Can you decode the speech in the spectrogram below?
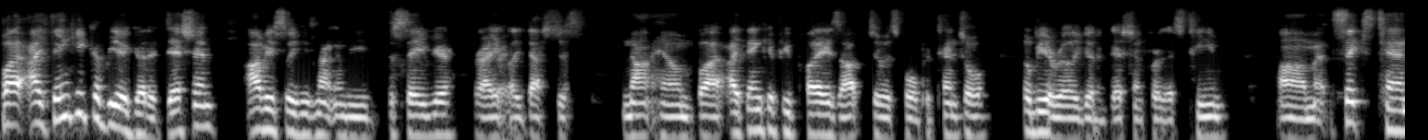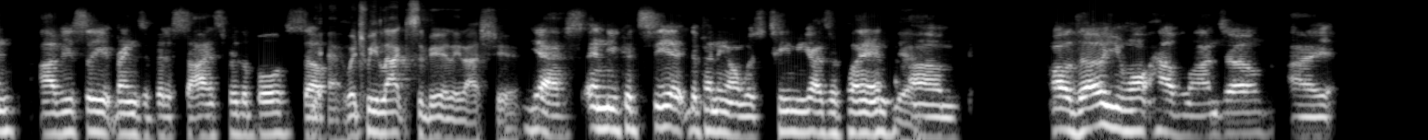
but I think he could be a good addition. Obviously, he's not going to be the savior, right? right? Like that's just not him. But I think if he plays up to his full potential, he'll be a really good addition for this team. Um, at 6'10, obviously it brings a bit of size for the Bulls. So yeah, which we lacked severely last year. Yes, and you could see it depending on which team you guys are playing. Yeah. Um, although you won't have Lonzo, I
